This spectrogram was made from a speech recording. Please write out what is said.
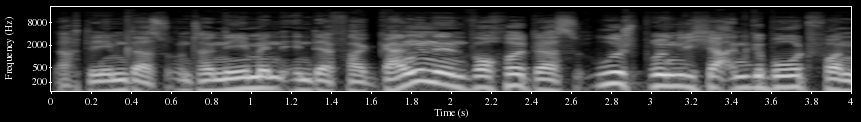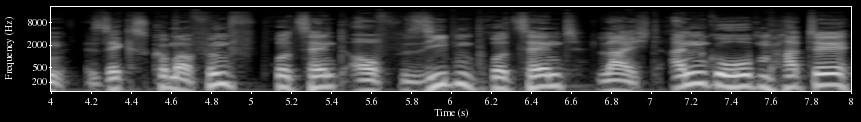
Nachdem das Unternehmen in der vergangenen Woche das ursprüngliche Angebot von 6,5 Prozent auf 7 Prozent leicht angehoben hatte,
